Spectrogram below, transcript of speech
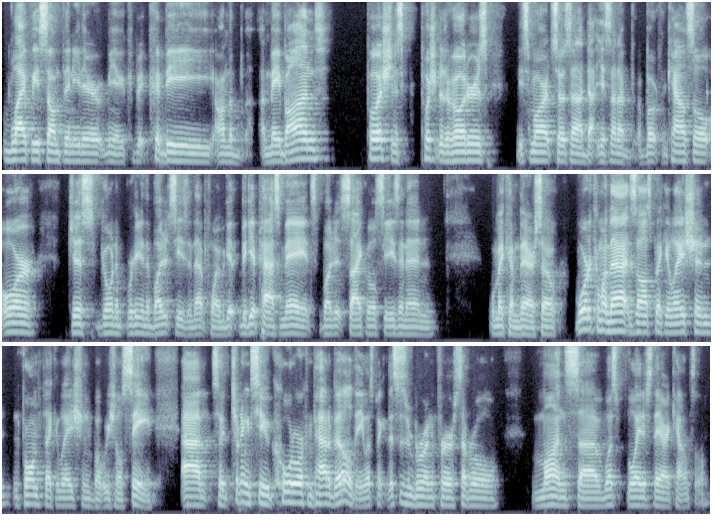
likely something either you know could be, could be on the a May bond push and it's push it to the voters. Be smart, so it's not a, it's not a vote from council or just going to we're getting the budget season at that point. We get we get past May, it's budget cycle season, and we'll make them there. So more to come on that. It's all speculation, informed speculation, but we shall see. Um, so turning to corridor compatibility, what's this has been brewing for several months. Uh, what's the latest there at council?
